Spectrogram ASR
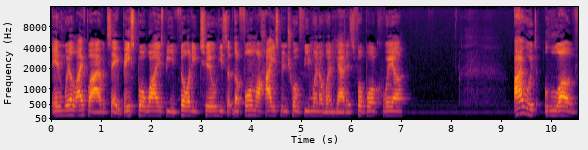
in real life, but I would say baseball wise, being 32. He's the former Heisman Trophy winner when he had his football career. I would love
